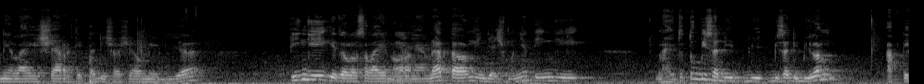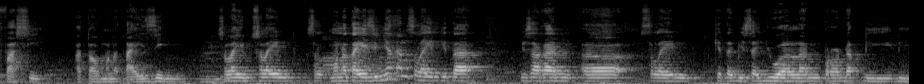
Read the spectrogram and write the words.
nilai share kita di sosial media tinggi gitu loh selain orang yang datang engagementnya tinggi. Nah itu tuh bisa di, bi- bisa dibilang aktivasi atau monetizing Hmm. selain selain sel- monetizingnya kan selain kita misalkan eh, selain kita bisa jualan produk di di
